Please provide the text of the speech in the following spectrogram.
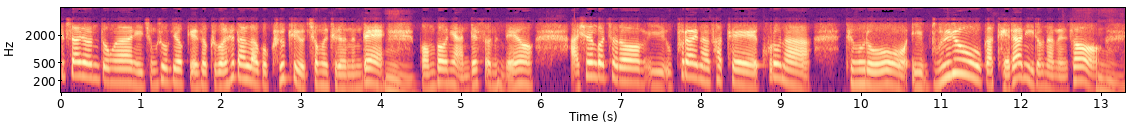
14년 동안 이 중소기업계에서 그걸 해달라고 그렇게 요청을 드렸는데 음. 번번이 안 됐었는데요. 아시는 것처럼 이 우크라이나 사태, 코로나 등으로 이 물류가 대란이 일어나면서 음.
